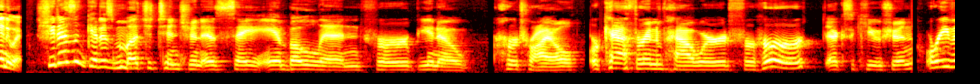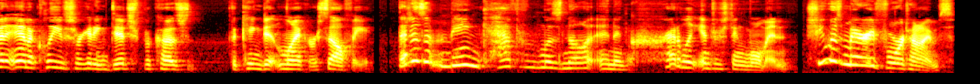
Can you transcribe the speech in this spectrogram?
Anyway, she doesn't get as much attention as, say, Anne Boleyn for, you know, her trial, or Catherine of Howard for her execution, or even Anna Cleves for getting ditched because the king didn't like her selfie. That doesn't mean Catherine was not an incredibly interesting woman. She was married four times.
